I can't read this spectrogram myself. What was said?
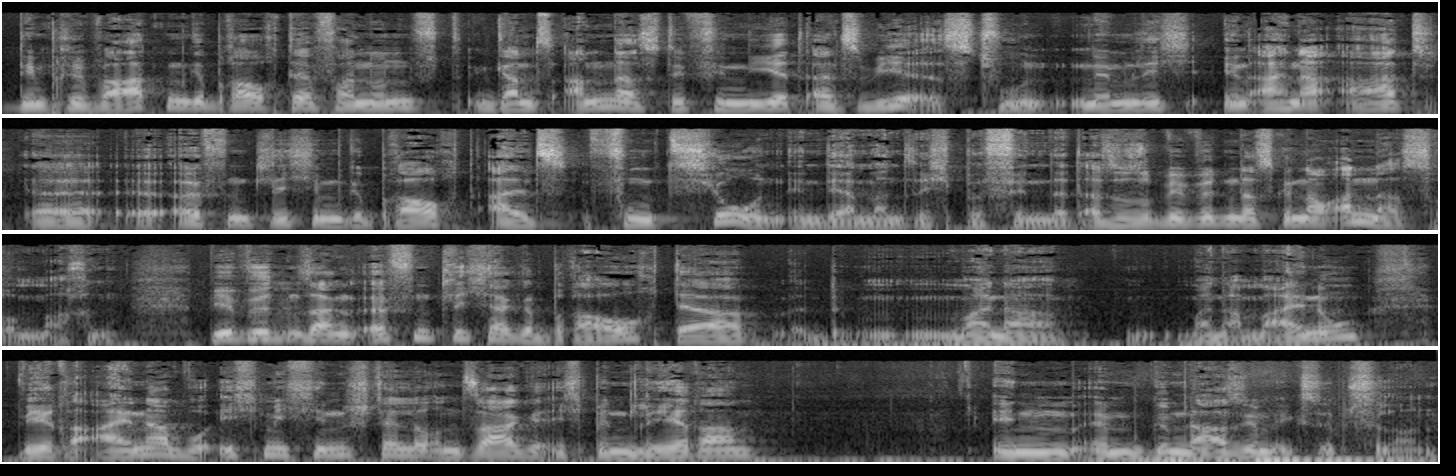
den privaten Gebrauch der Vernunft ganz anders definiert, als wir es tun, nämlich in einer Art äh, öffentlichem Gebrauch als Funktion, in der man sich befindet. Also so, wir würden das genau andersrum machen. Wir würden mhm. sagen, öffentlicher Gebrauch der meiner meiner Meinung wäre einer, wo ich mich hinstelle und sage, ich bin Lehrer im, im Gymnasium XY.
